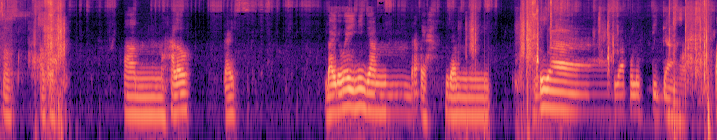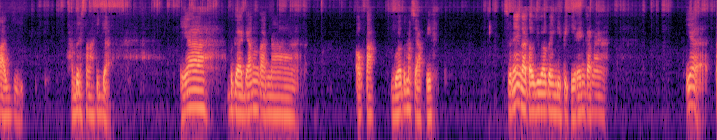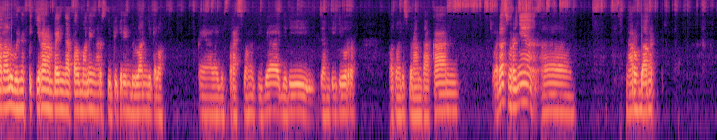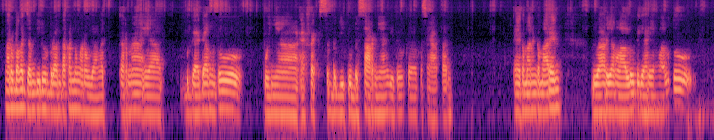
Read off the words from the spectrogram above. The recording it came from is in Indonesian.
So, oke. Um, halo guys. By the way, ini jam berapa ya? Jam 2.23 pagi. Hampir setengah tiga. Ya, begadang karena otak gua tuh masih aktif. Sebenarnya nggak tahu juga apa yang dipikirin karena ya terlalu banyak pikiran sampai nggak tahu mana yang harus dipikirin duluan gitu loh. Kayak lagi stres banget juga jadi jam tidur otomatis berantakan. Padahal sebenarnya eh, ngaruh banget. Ngaruh banget jam tidur berantakan tuh ngaruh banget. Karena ya begadang tuh punya efek sebegitu besarnya gitu ke kesehatan. Kayak kemarin-kemarin dua hari yang lalu tiga hari yang lalu tuh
